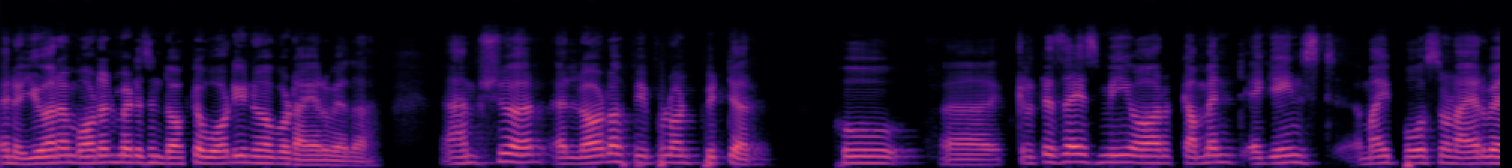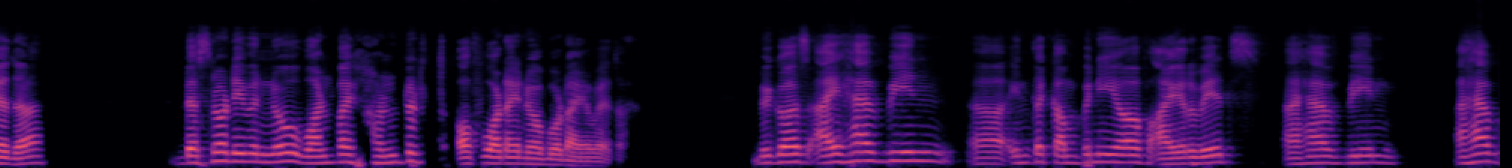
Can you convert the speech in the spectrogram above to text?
you know, you are a modern medicine doctor. What do you know about Ayurveda? I'm sure a lot of people on Twitter who uh, criticize me or comment against my post on Ayurveda does not even know one by hundredth of what I know about Ayurveda because I have been uh, in the company of Ayurveds. I have been, I have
